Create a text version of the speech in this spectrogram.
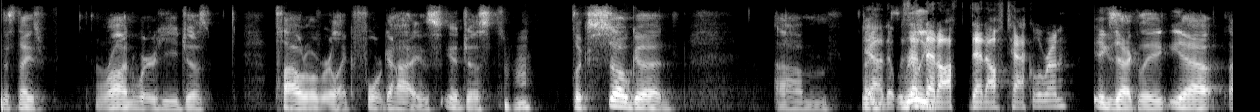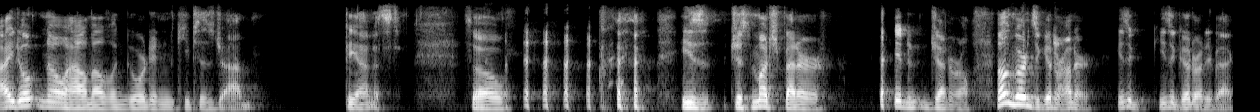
this nice run where he just plowed over like four guys. It just Mhm. looks so good. Um Yeah, I that was really- that that off that off tackle run. Exactly. Yeah. I don't know how Melvin Gordon keeps his job. Be honest. So he's just much better in general. Melvin Gordon's a good Yeah. runner. He's a he's a good running back.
